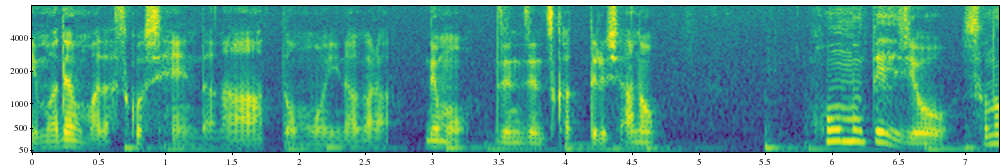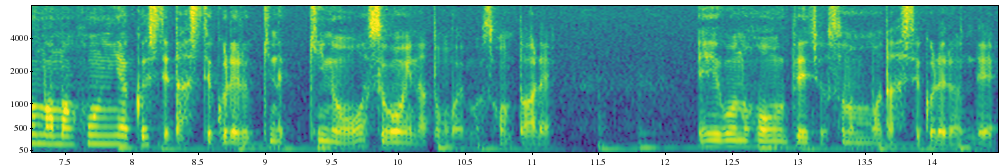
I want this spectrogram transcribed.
今でもまだ少し変だなと思いながら。でも全然使ってるしあのホームページをそのまま翻訳して出してくれる機能はすごいなと思います。本当あれ。英語のホームページをそのまま出してくれるんで。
